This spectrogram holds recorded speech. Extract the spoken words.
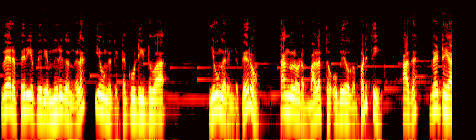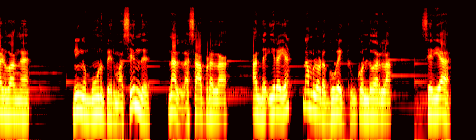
வேற பெரிய பெரிய மிருகங்களை இவங்க கிட்ட கூட்டிட்டு வா. இவங்க ரெண்டு பேரும் தங்களோட பலத்தை உபயோகப்படுத்தி அதை வேட்டையாடுவாங்க. நீங்க மூணு பேருமா சேர்ந்து நல்லா சாப்பிடலாம். அந்த இறைய நம்மளோட குகைக்கும் கொண்டு வரலாம். சரியா?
